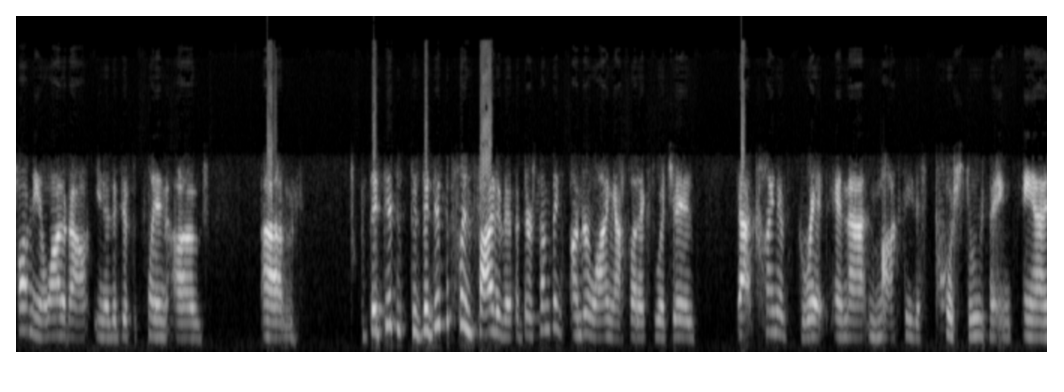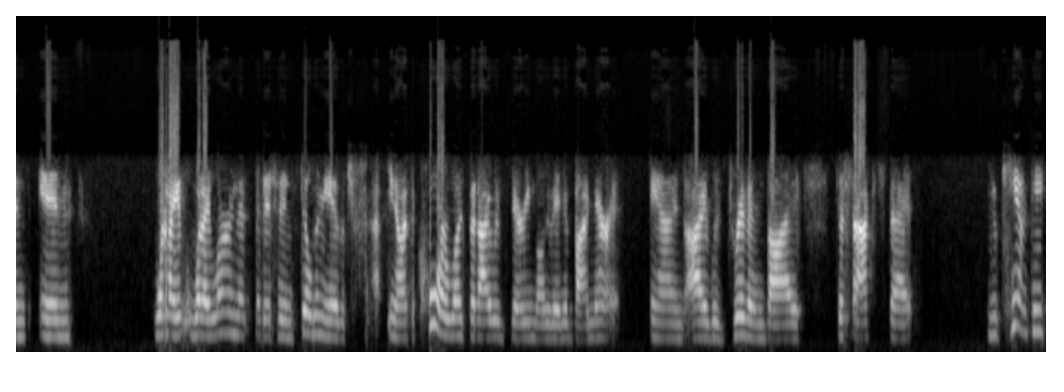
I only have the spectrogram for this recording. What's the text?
taught me a lot about, you know, the discipline of, um, the, the, the discipline side of it, but there's something underlying athletics, which is that kind of grit and that moxie to push through things. And in what I what I learned that that it had instilled in me as a you know at the core was that I was very motivated by merit, and I was driven by the fact that you can't be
